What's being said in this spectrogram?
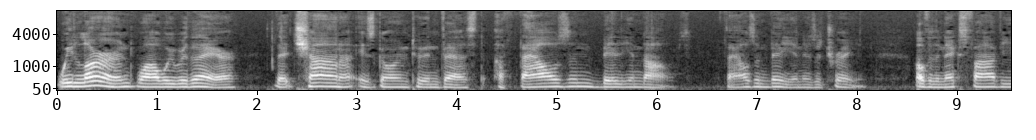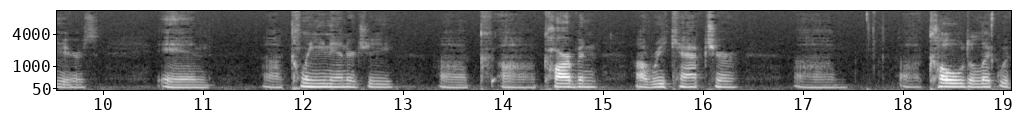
we learned while we were there that China is going to invest a thousand billion dollars. A thousand billion is a trillion over the next five years in clean energy, uh, uh, carbon uh, recapture, um, uh, coal to liquid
